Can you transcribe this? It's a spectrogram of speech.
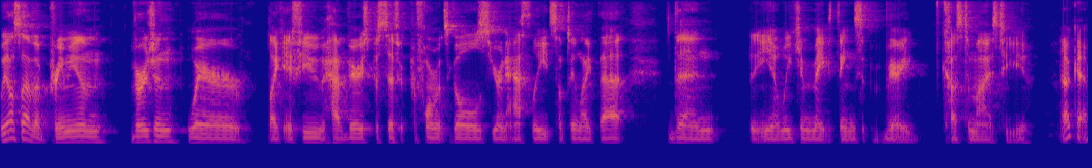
we also have a premium version where, like, if you have very specific performance goals, you're an athlete, something like that, then you know we can make things very customized to you. Okay.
